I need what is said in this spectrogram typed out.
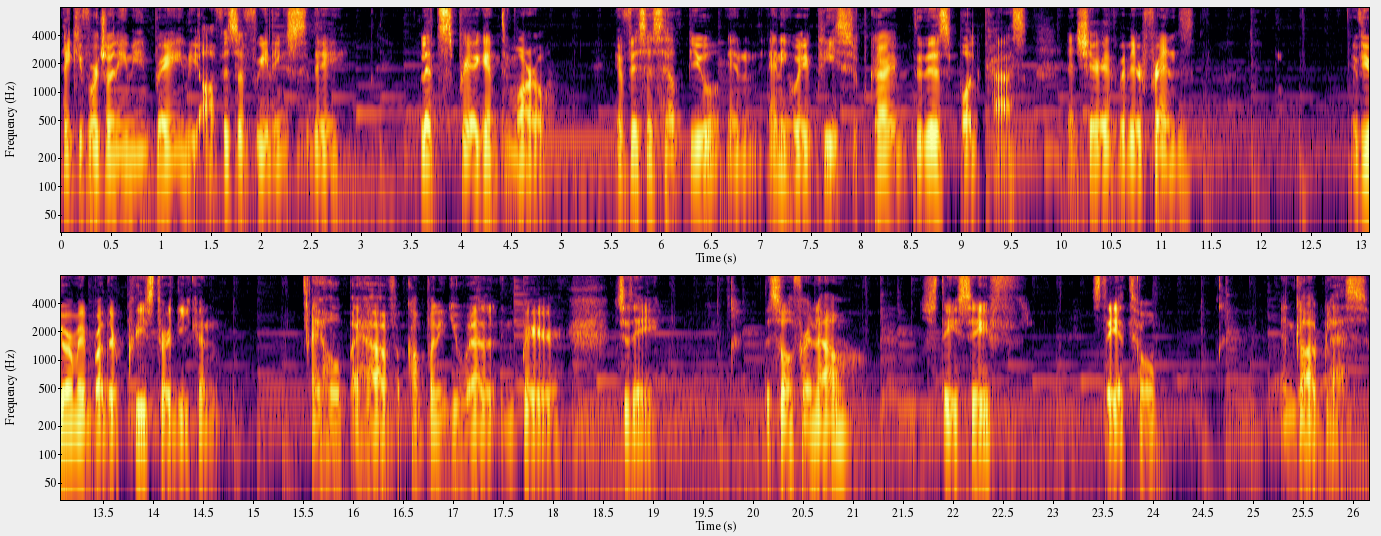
Thank you for joining me in praying the Office of Readings today. Let's pray again tomorrow. If this has helped you in any way, please subscribe to this podcast and share it with your friends. If you are my brother, priest, or deacon, I hope I have accompanied you well in prayer today. That's all for now. Stay safe, stay at home, and God bless.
